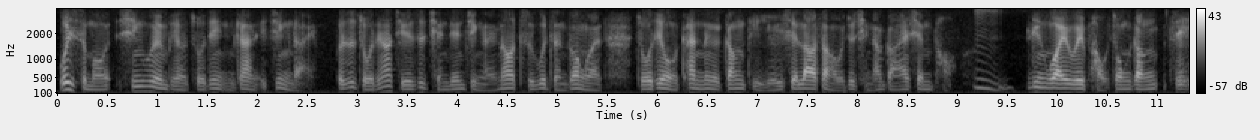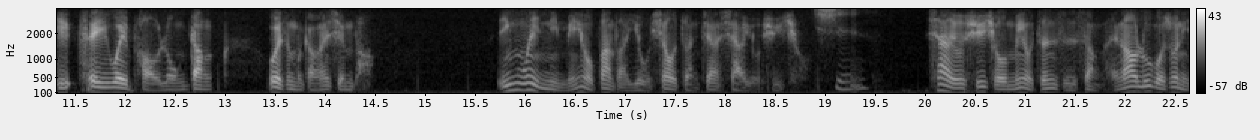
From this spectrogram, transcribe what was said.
为什么新会员朋友昨天你看一进来，不是昨天，他其实是前天进来，然后持股诊断完，昨天我看那个钢铁有一些拉上，我就请他赶快先跑。嗯，另外一位跑中钢，这一这一位跑龙钢，为什么赶快先跑？因为你没有办法有效转嫁下游需求。是，下游需求没有真实上来，然后如果说你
